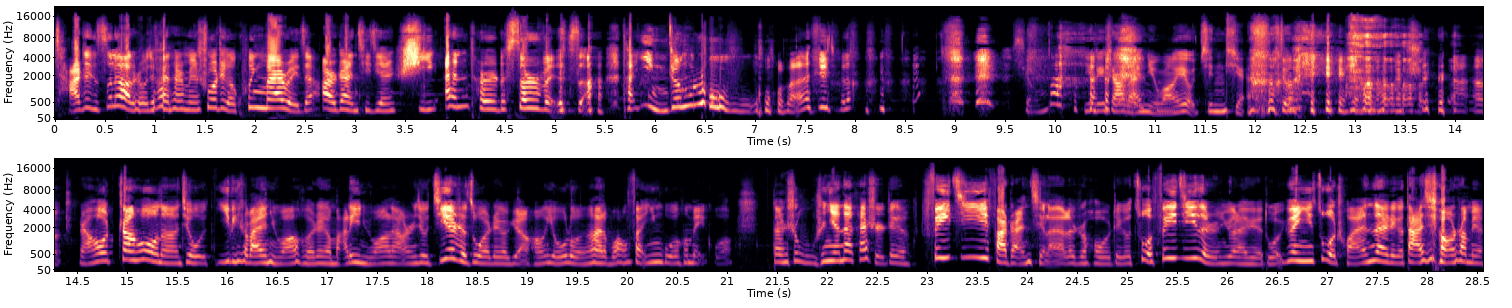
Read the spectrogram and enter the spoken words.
查这个资料的时候，就发现它上面说这个 Queen Mary 在二战期。间，she entered service 啊，她应征入伍了，就觉得 行吧。伊丽莎白女王也有今天，对，是啊嗯。然后战后呢，就伊丽莎白女王和这个玛丽女王两人就接着坐这个远航游轮啊，往返英国和美国。但是五十年代开始，这个飞机发展起来了之后，这个坐飞机的人越来越多，愿意坐船在这个大西洋上面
